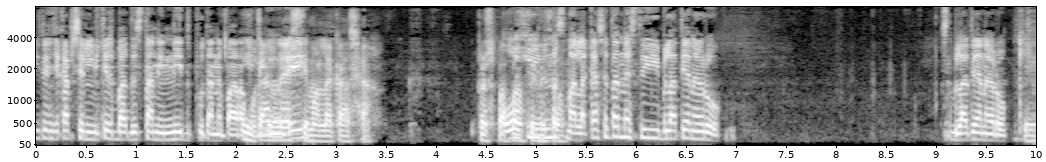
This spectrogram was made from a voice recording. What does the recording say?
ήταν και κάποιες ελληνικές μπάντες ήταν η Need που ήταν πάρα ήταν πολύ ωραία. Ήταν στη Μαλακάσα Προσπαθώ Όχι, δεν ήταν στη Μαλακάσα, ήταν στην πλατεία νερού στην πλατεία νερού. Okay.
